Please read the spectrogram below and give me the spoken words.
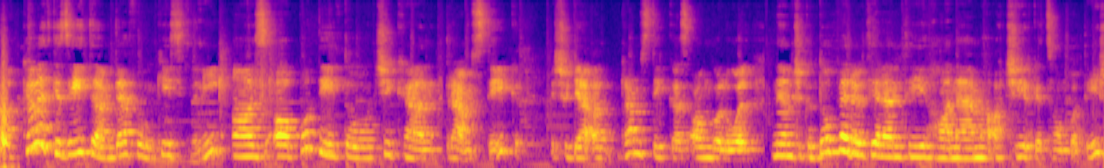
A következő étel, amit el fogunk készíteni, az a potato chicken drumstick, és ugye a drumstick az angolul nem csak a dobverőt jelenti, hanem a csirkecombot is.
